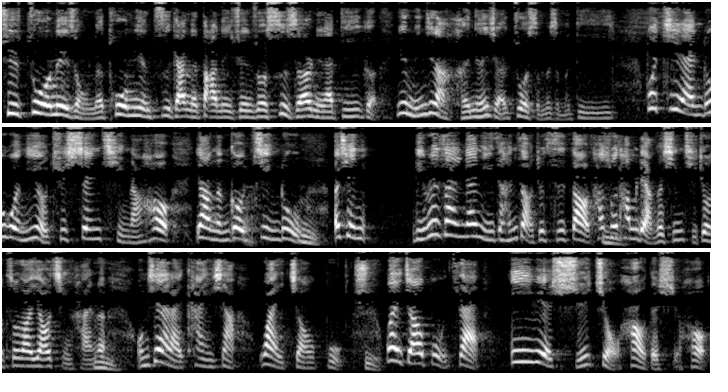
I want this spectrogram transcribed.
去做那种的唾面自干的大内宣，说四十二年来第一个，因为民进党很很喜欢做什么什么第一。不过，既然如果你有去申请，然后要能够进入，嗯、而且你。理论上应该你很早就知道，他说他们两个星期就收到邀请函了。嗯、我们现在来看一下外交部，是外交部在一月十九号的时候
